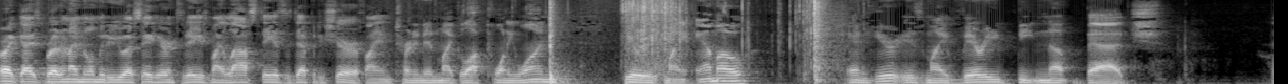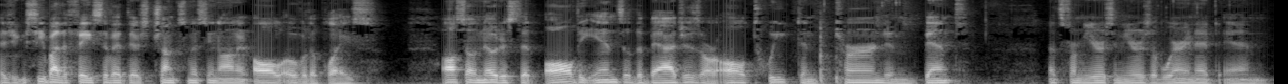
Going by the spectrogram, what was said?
All right, guys, Beretta 9, Millimeter USA here, and today is my last day as a deputy sheriff. I am turning in my Glock 21. Here is my ammo, and here is my very beaten up badge. As you can see by the face of it, there's chunks missing on it all over the place. Also notice that all the ends of the badges are all tweaked and turned and bent. That's from years and years of wearing it and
